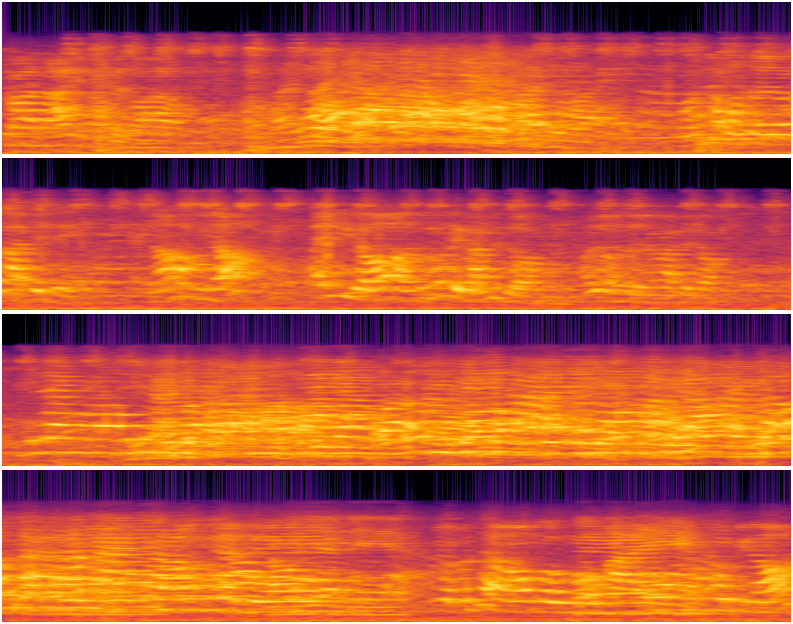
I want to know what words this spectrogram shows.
ကြွားသားတွေဖြစ်သွားတာဘုရားဘုရားယောဂဖြစ်တယ်နော်ဟုတ်ပြီနော်အဲ့ဒီတော့သူတို့တွေကဖြစ်တော့ဘုရားဘုရားယောဂဖြစ်တော့ဆောင်းရက်တယ်ပြပထမအောင်ကုန်နေဟုတ်ပြီနော်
